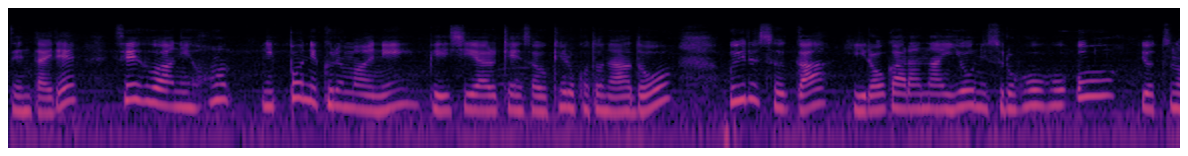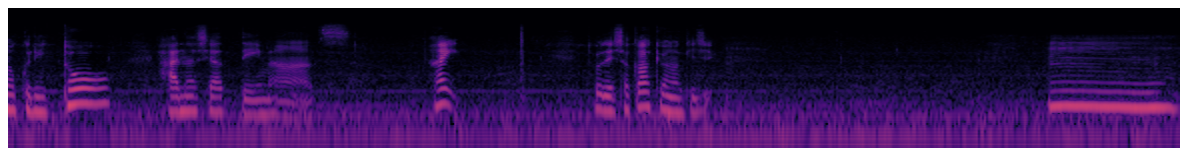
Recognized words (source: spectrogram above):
全体で政府は日本日本に来る前に PCR 検査を受けることなどウイルスが広がらないようにする方法を4つの国と話し合っています。はい。どうでしたか？今日の記事。うーん。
